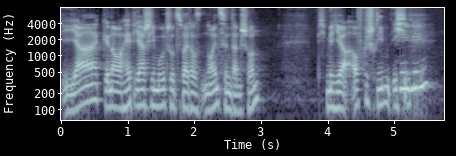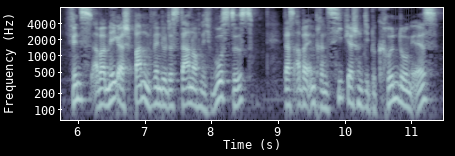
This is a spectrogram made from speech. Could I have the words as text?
Ja, genau. Happy Hashimoto 2019 dann schon. Habe ich mir hier aufgeschrieben. Ich mhm. finde es aber mega spannend, wenn du das da noch nicht wusstest, dass aber im Prinzip ja schon die Begründung ist.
